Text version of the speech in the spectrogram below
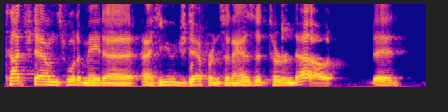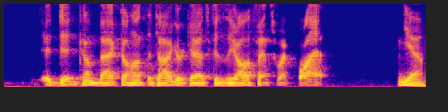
touchdowns would have made a, a huge difference. And as it turned out, it it did come back to haunt the Tiger Cats because the offense went quiet. Yeah,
